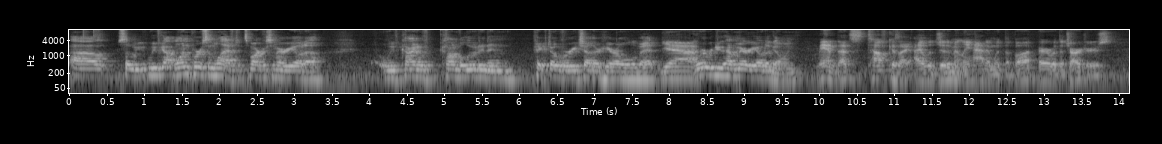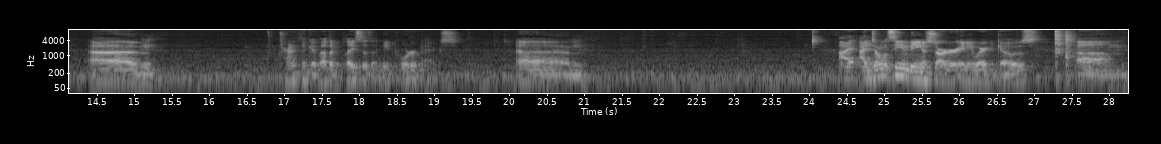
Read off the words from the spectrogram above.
Uh, so we- we've got one person left. It's Marcus Mariota. We've kind of convoluted and picked over each other here a little bit. Yeah. Where would you have Mariota going? Man, that's tough because I, I legitimately had him with the butt or with the Chargers. Um, I'm trying to think of other places that need quarterbacks. Um, I I don't see him being a starter anywhere he goes. Um,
